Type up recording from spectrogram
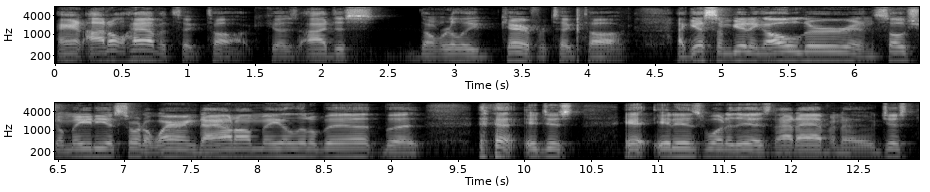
and I don't have a TikTok because I just don't really care for TikTok. I guess I'm getting older, and social media sort of wearing down on me a little bit, but it just it, it is what it is. That avenue, just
